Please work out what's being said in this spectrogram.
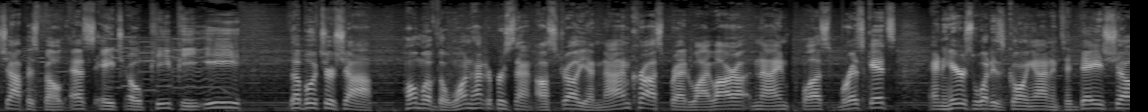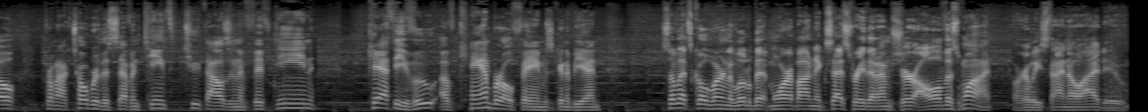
Shop is spelled S H O P P E. The Butcher Shoppe, home of the 100% Australian non crossbred Wylarah 9 Plus briskets. And here's what is going on in today's show from October the 17th, 2015. Cathay Vu of Cambro fame is going to be in. So let's go learn a little bit more about an accessory that I'm sure all of us want, or at least I know I do.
